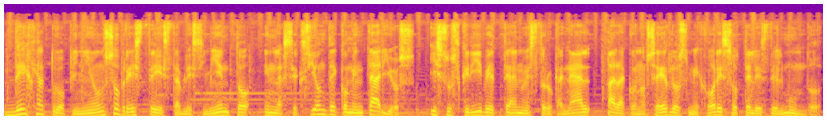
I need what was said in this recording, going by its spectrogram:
Deja tu opinión sobre este establecimiento en la sección de comentarios y suscríbete a nuestro canal para conocer los mejores hoteles del mundo.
